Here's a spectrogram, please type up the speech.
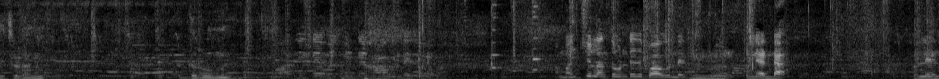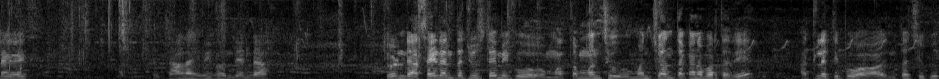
అది చూడండి. పెద్ద రూమ్ ఇది మార్నింగ్ టైం వచ్చింటే బాగుండేది. బాబా ఆ మంచులంతా ఉండేది బాగుండేది ఫుల్ ఎండ. ఫుల్ ఎండ చాలా హెవీగా ఉంది ఎండ. చూడండి ఆ సైడ్ అంతా చూస్తే మీకు మొత్తం మంచు మంచు అంతా కనబడుతుంది. అట్లే తిప్పు అంతా చూపి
